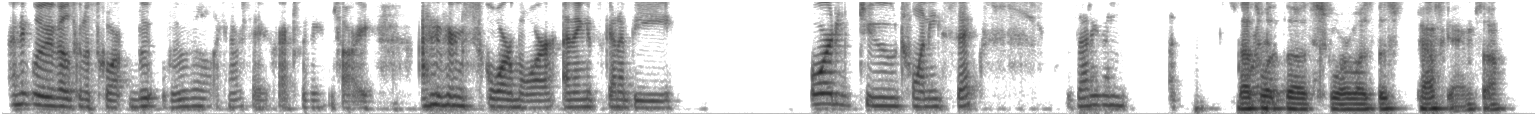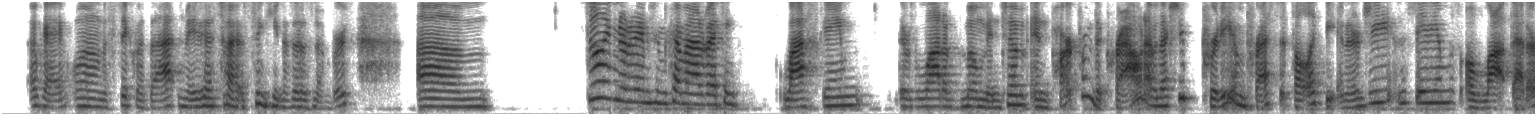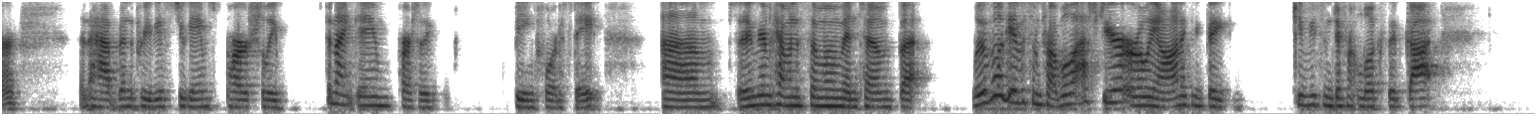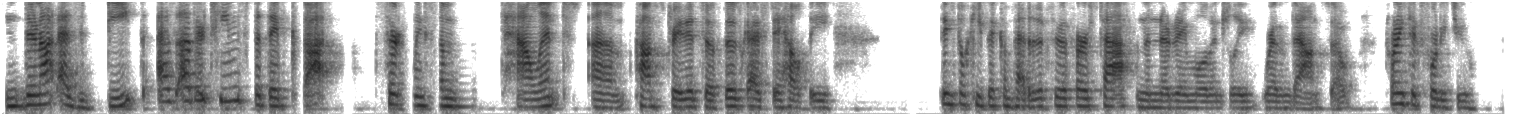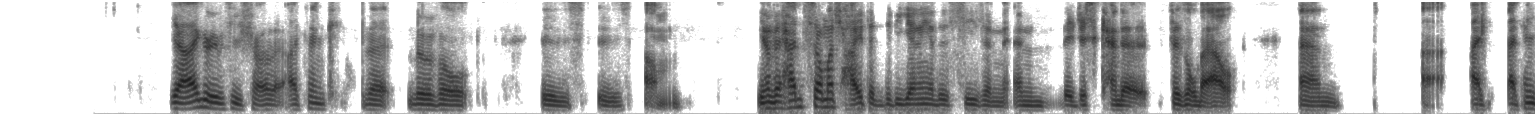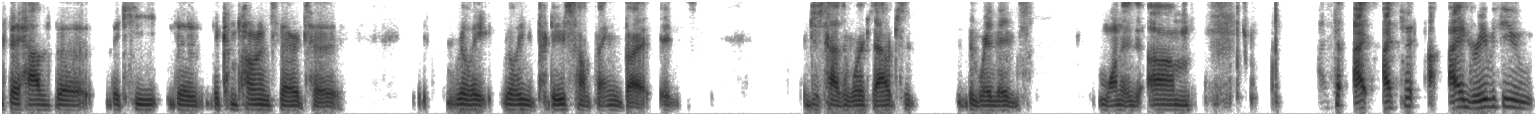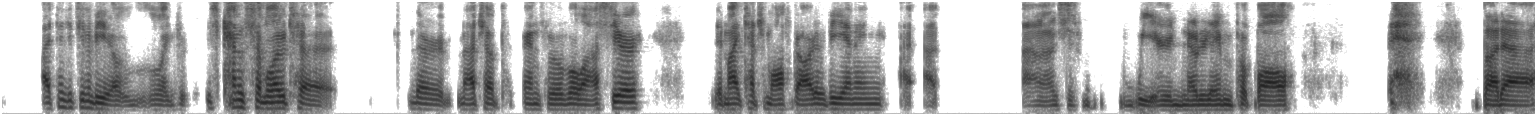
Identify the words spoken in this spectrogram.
I think Louisville's going to score. Louisville, I can never say it correctly. I'm sorry. I think they're going to score more. I think it's going to be 42 26. Is that even a That's what the score was this past game. So Okay, well, I'm going to stick with that. And maybe that's why I was thinking of those numbers. Um, still think Notre Dame's going to come out of it. I think last game, there was a lot of momentum, in part from the crowd. I was actually pretty impressed. It felt like the energy in the stadium was a lot better than it had been the previous two games, partially the night game, partially being Florida State. Um, so I think they're going to come into some momentum. But Louisville gave us some trouble last year early on. I think they give you some different looks. They've got, they're not as deep as other teams, but they've got certainly some talent um, concentrated. So if those guys stay healthy, I think they'll keep it competitive through the first half, and then Notre Dame will eventually wear them down. So 26 42. Yeah, I agree with you, Charlotte. I think that Louisville is is um you know they had so much hype at the beginning of this season and they just kind of fizzled out and uh, I I think they have the the key the the components there to really really produce something but it it just hasn't worked out the way they've wanted um I th- I I, th- I agree with you I think it's going to be a, like it's kind of similar to their matchup against Louisville last year. They might catch them off guard at the beginning. I, I, I don't know. It's just weird Notre Dame football, but uh,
